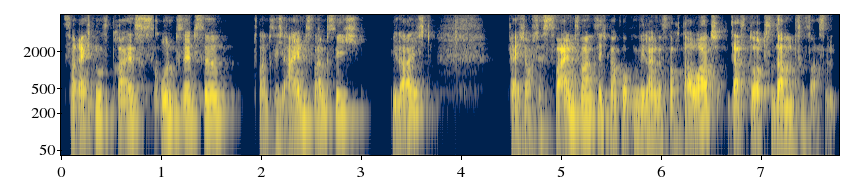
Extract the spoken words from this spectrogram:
Verrechnungspreisgrundsätze 2021 vielleicht, vielleicht auch das 22, mal gucken, wie lange es noch dauert, das dort zusammenzufassen.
